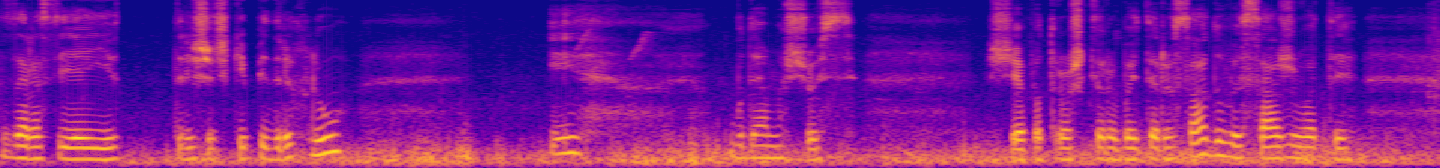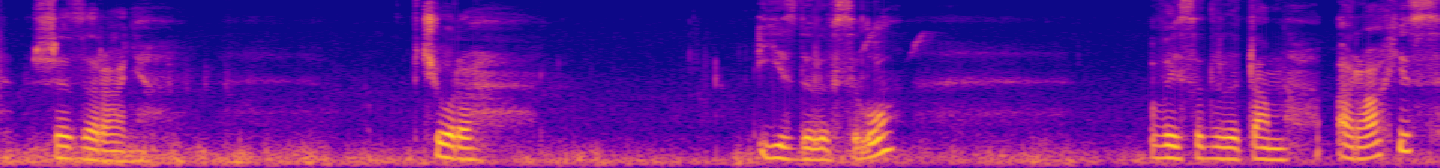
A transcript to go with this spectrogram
Зараз я її трішечки підрихлю і будемо щось ще потрошки робити розсаду, висаджувати ще зарані. Вчора їздили в село, висадили там арахіс.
